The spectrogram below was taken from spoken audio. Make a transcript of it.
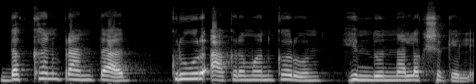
दख्खन प्रांतात क्रूर आक्रमण करून हिंदूंना लक्ष केले.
